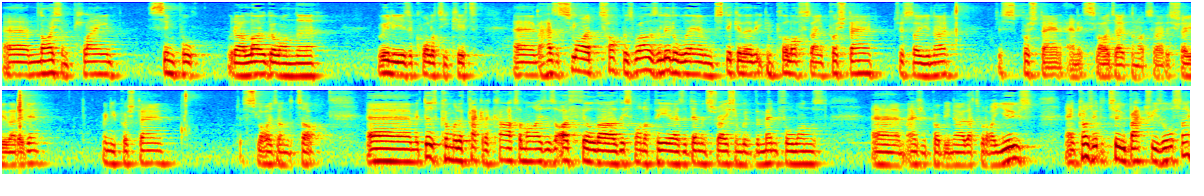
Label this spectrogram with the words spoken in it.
Um, nice and plain, simple with our logo on there. Really is a quality kit. Um, it has a slide top as well. There's a little um, sticker there that you can pull off saying push down, just so you know. Just push down and it slides open like so. Let's show you that again. When you push down, just slides on the top. Um, it does come with a packet of cartomizers. I've filled uh, this one up here as a demonstration with the menthol ones. Um, as you probably know, that's what I use. And comes with the two batteries also,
